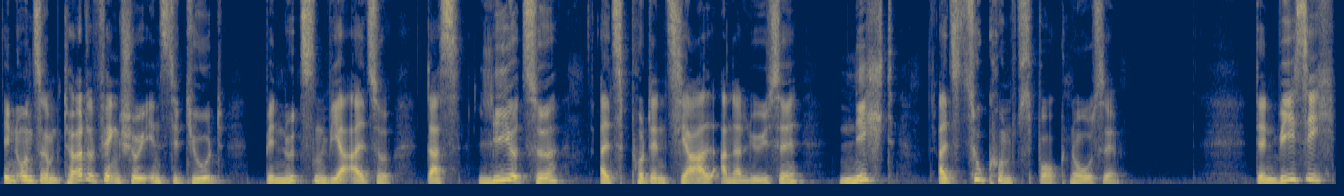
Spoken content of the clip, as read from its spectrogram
In unserem Turtle Feng Shui Institut benutzen wir also das Liuzi als Potenzialanalyse, nicht als Zukunftsprognose. Denn wie sich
